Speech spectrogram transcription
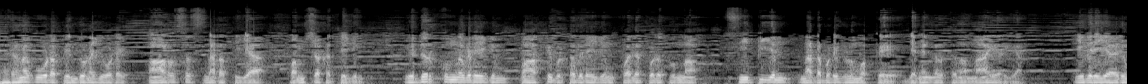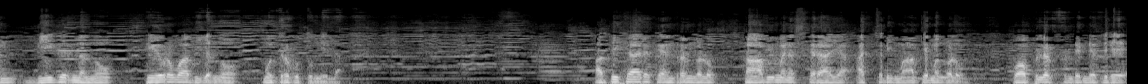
ഭരണകൂട പിന്തുണയോടെ ആർ എസ് എസ് നടത്തിയ വംശഹത്യയും എതിർക്കുന്നവരെയും പാർട്ടി വിട്ടവരെയും കൊലപ്പെടുത്തുന്ന സി പി എം നടപടികളുമൊക്കെ ജനങ്ങൾക്ക് നന്നായി അറിയാം. ഇവരെയാരും ഭീകരനെന്നോ തീവ്രവാദിയെന്നോ മുദ്രകുത്തുന്നില്ല. അധികാര കേന്ദ്രങ്ങളും കാവ്യമനസ്കരായ അച്ചടി മാധ്യമങ്ങളും പോപ്പുലർ ഫ്രണ്ടിനെതിരെ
